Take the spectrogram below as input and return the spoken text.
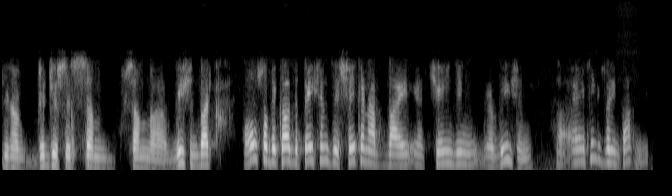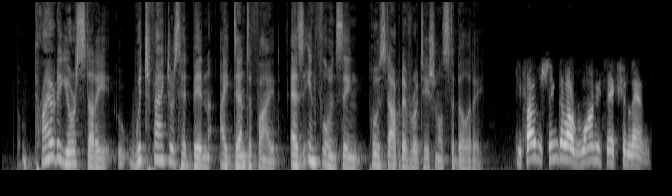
you know reduces some some uh, vision, but also because the patient is shaken up by uh, changing vision, uh, I think it's very important. Prior to your study, which factors had been identified as influencing postoperative rotational stability? If I was single out one, it's axial length,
